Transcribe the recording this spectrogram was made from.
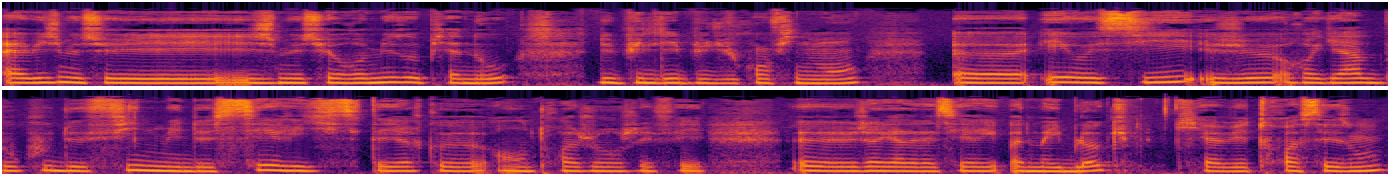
ah oui je me suis je me suis remise au piano depuis le début du confinement euh, et aussi, je regarde beaucoup de films et de séries. C'est-à-dire que en trois jours, j'ai fait, euh, j'ai regardé la série On My Block qui avait trois saisons.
